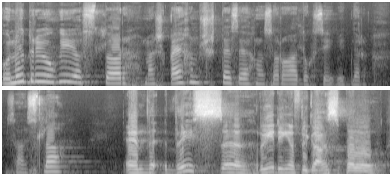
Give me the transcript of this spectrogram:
Өнөөдрийн үгийн ёслоор маш гайхамшигтай сайхан сургаал өгсөйг бид нэр сонслоо. And this uh, reading of the Gospel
